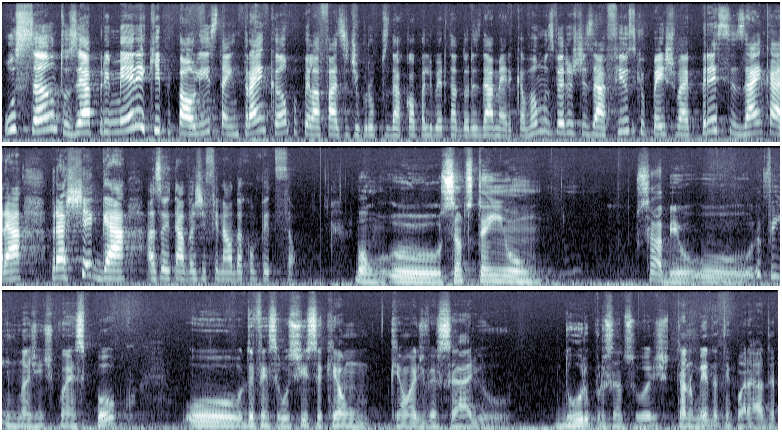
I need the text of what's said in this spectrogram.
O Santos é a primeira equipe paulista a entrar em campo pela fase de grupos da Copa Libertadores da América. Vamos ver os desafios que o Peixe vai precisar encarar para chegar às oitavas de final da competição. Bom, o Santos tem um. Sabe, o, enfim, a gente conhece pouco. O Defensa e Justiça, que é um, que é um adversário duro para o Santos hoje, está no meio da temporada.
